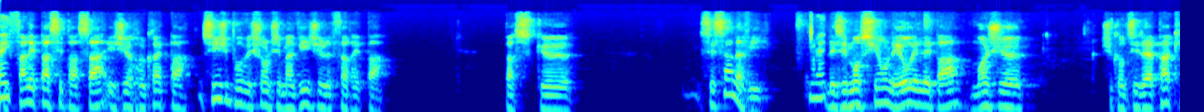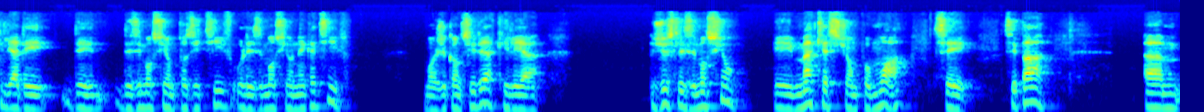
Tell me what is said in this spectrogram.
Il fallait passer par ça et je ne regrette pas. Si je pouvais changer ma vie, je ne le ferais pas. Parce que c'est ça la vie. Les émotions, les hauts et les bas. Moi, je ne considère pas qu'il y a des, des, des, émotions positives ou les émotions négatives. Moi, je considère qu'il y a juste les émotions. Et ma question pour moi, c'est c'est pas euh,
